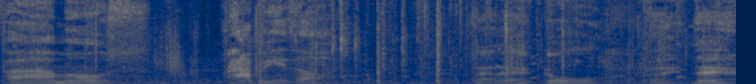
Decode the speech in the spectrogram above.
Vamos. Rápido. Now that gold right there,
